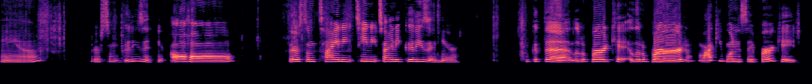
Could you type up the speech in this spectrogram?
And there's some goodies in here. Oh, there's some tiny, teeny, tiny goodies in here. Look at that little bird, little bird. Well, I keep wanting to say bird cage.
